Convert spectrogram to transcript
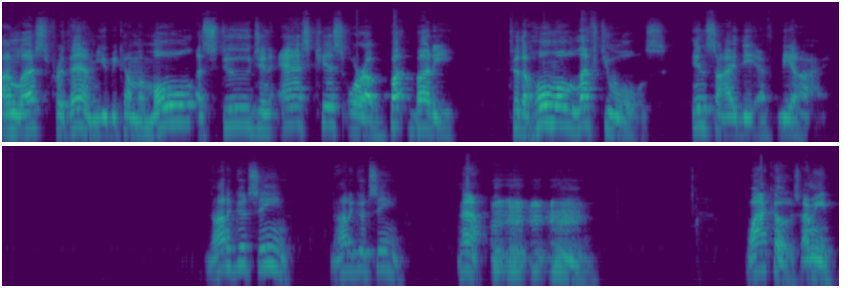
unless for them you become a mole, a stooge, an ass kiss, or a butt buddy to the homo leftules inside the FBI. Not a good scene. Not a good scene. Now, wackos. I mean,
